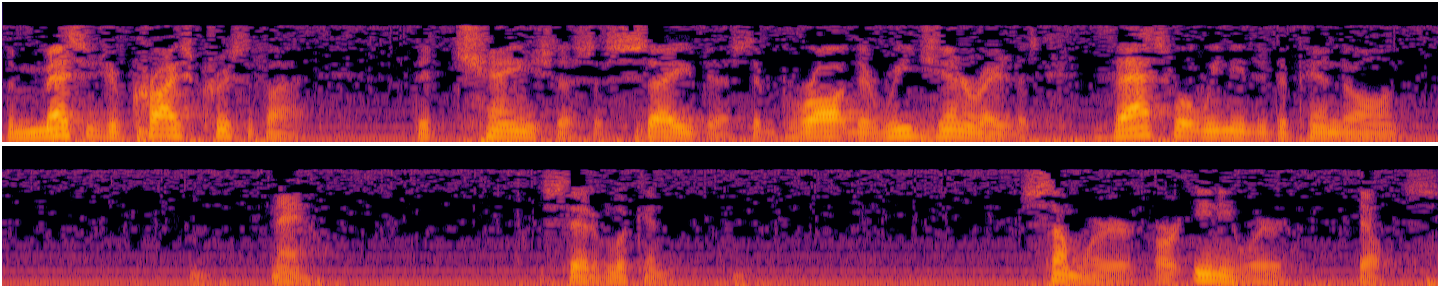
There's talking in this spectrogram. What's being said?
the message of Christ crucified, that changed us, that saved us, that brought, that regenerated us. That's what we need to depend on now, instead of looking somewhere or anywhere else.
